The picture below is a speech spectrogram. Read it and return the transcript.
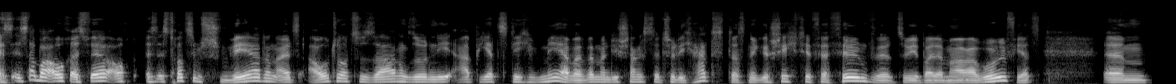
Es ist aber auch, es wäre auch, es ist trotzdem schwer, dann als Autor zu sagen, so, nee, ab jetzt nicht mehr, weil wenn man die Chance natürlich hat, dass eine Geschichte verfilmt wird, so wie bei der Mhm. Mara Wolf jetzt, ähm,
